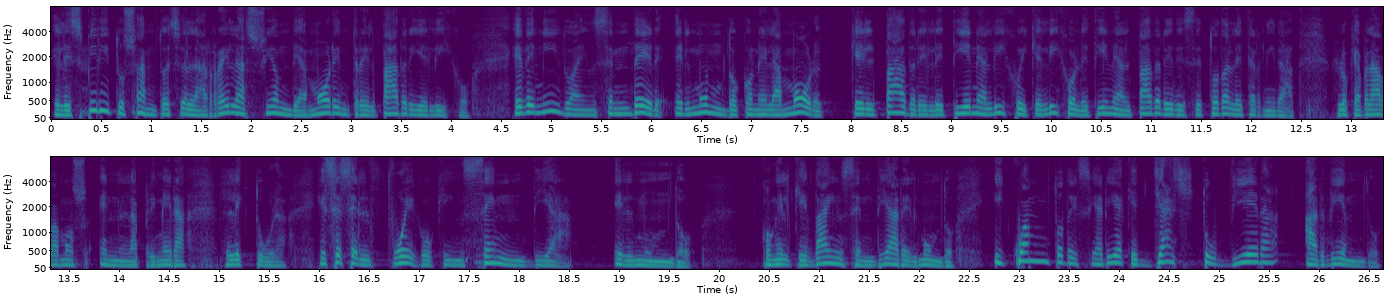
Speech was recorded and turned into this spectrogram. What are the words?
El Espíritu Santo es la relación de amor entre el Padre y el Hijo. He venido a encender el mundo con el amor que el Padre le tiene al Hijo y que el Hijo le tiene al Padre desde toda la eternidad, lo que hablábamos en la primera lectura. Ese es el fuego que incendia el mundo, con el que va a incendiar el mundo. Y cuánto desearía que ya estuviera ardiendo.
